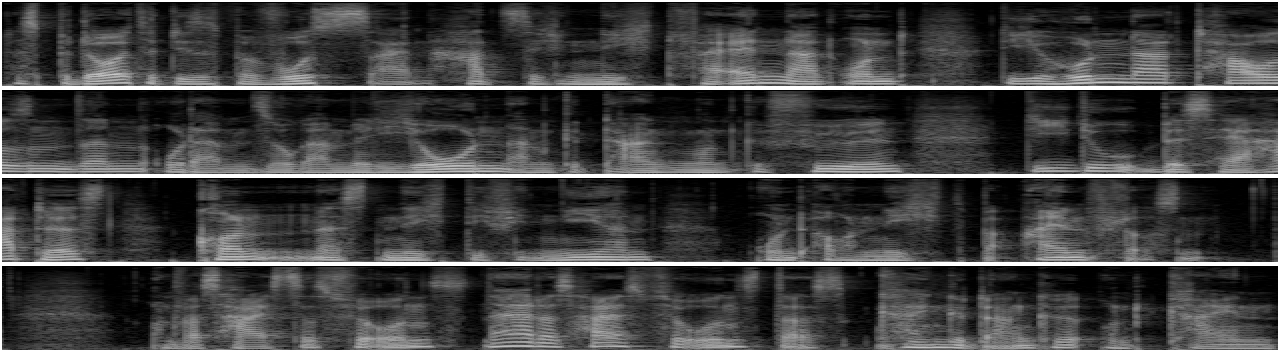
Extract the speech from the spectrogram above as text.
Das bedeutet, dieses Bewusstsein hat sich nicht verändert und die Hunderttausenden oder sogar Millionen an Gedanken und Gefühlen, die du bisher hattest, konnten es nicht definieren und auch nicht beeinflussen. Und was heißt das für uns? Naja, das heißt für uns, dass kein Gedanke und kein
